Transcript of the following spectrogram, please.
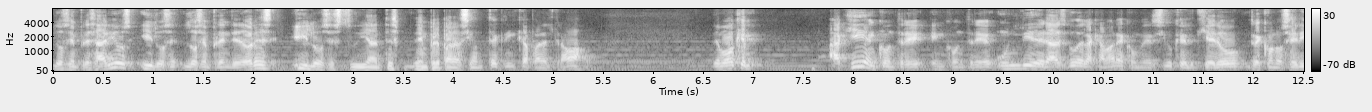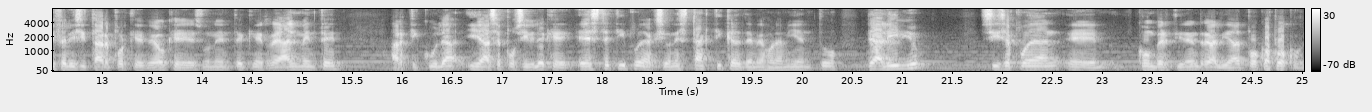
los empresarios y los, emprendedores y los estudiantes en preparación técnica para el trabajo. De modo que aquí encontré, encontré un liderazgo de la Cámara de Comercio que quiero reconocer y felicitar porque veo que es un ente que realmente articula y hace posible que este tipo de acciones tácticas de mejoramiento, de alivio, sí se puedan eh, convertir en realidad poco a poco.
